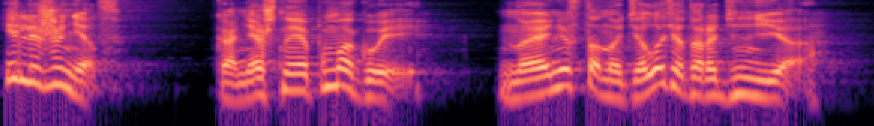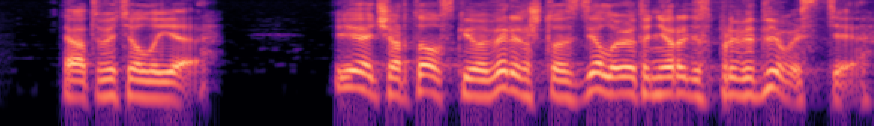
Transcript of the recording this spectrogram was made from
Или же нет? Конечно, я помогу ей. Но я не стану делать это ради неё. Ответил я. Я чертовски уверен, что сделаю это не ради справедливости.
